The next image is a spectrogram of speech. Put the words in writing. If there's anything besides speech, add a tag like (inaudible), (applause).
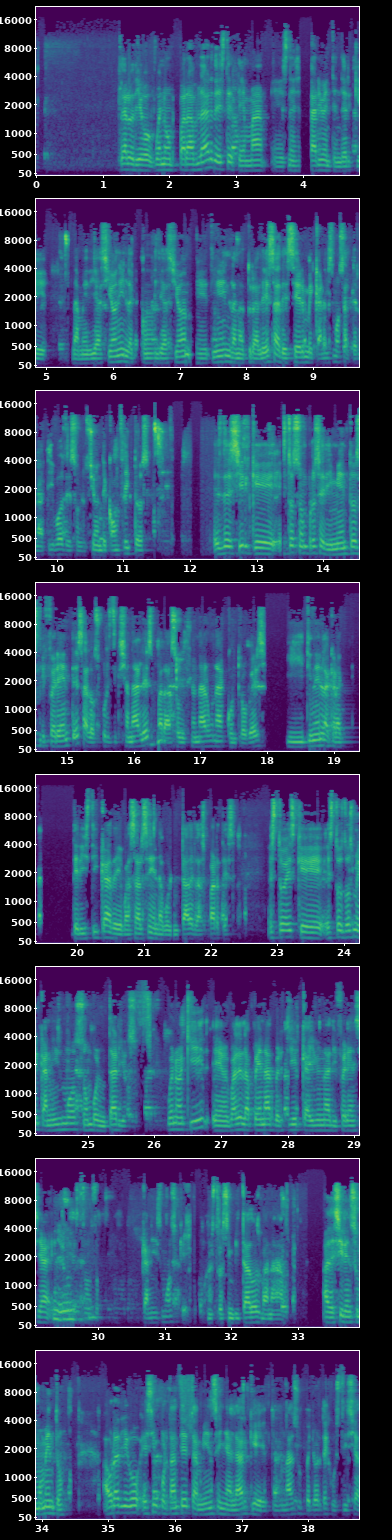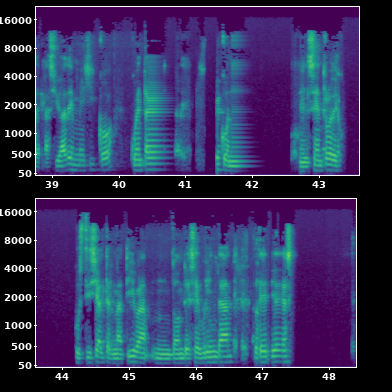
Claro, Diego. Bueno, para hablar de este tema es necesario entender que la mediación y la conciliación eh, tienen la naturaleza de ser mecanismos alternativos de solución de conflictos. Es decir, que estos son procedimientos diferentes a los jurisdiccionales para solucionar una controversia y tienen la característica de basarse en la voluntad de las partes. Esto es que estos dos mecanismos son voluntarios. Bueno, aquí eh, vale la pena advertir que hay una diferencia entre estos dos mecanismos que nuestros invitados van a, a decir en su momento. Ahora, Diego, es importante también señalar que el Tribunal Superior de Justicia de la Ciudad de México cuenta con el Centro de Justicia Alternativa, mm, donde se brindan materias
